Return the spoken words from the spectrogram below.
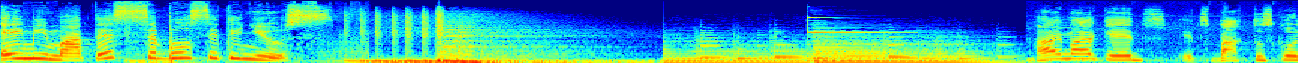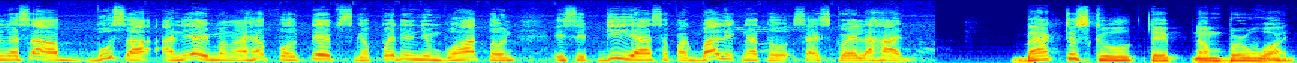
Amy Mates, Cebu City News. Hi mga kids! It's back to school na sa Busa. Ani ay mga helpful tips nga pwede niyong buhaton isip giya sa pagbalik nato sa eskwelahan. Back to school tip number 1.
